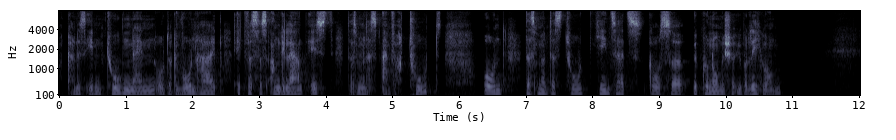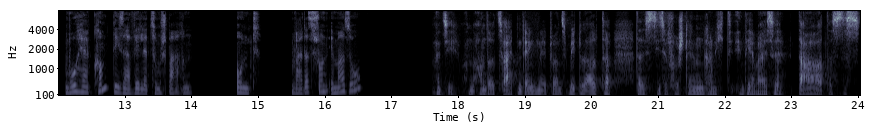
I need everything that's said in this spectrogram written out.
man kann es eben Tugend nennen oder Gewohnheit, etwas, das angelernt ist, dass man das einfach tut und dass man das tut jenseits großer ökonomischer Überlegungen. Woher kommt dieser Wille zum Sparen? Und war das schon immer so? Wenn Sie an andere Zeiten denken, etwa ans Mittelalter, da ist diese Vorstellung gar nicht in der Weise da, dass es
